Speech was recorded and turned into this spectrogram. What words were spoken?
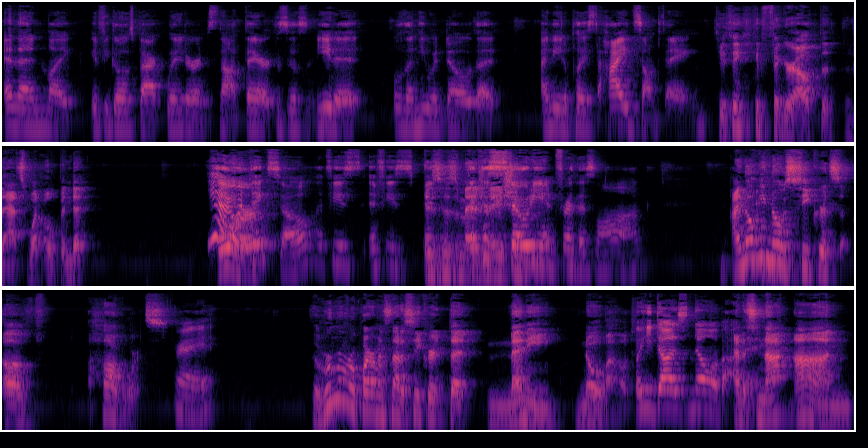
and then like if he goes back later and it's not there because he doesn't need it, well then he would know that I need a place to hide something. Do you think he could figure out that that's what opened it? Yeah, I would think so. If he's if he's Is been his the imagination- custodian for this long, I know he knows secrets of Hogwarts. right? The room of requirement's not a secret that many know about, But he does know about and it. it's not on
